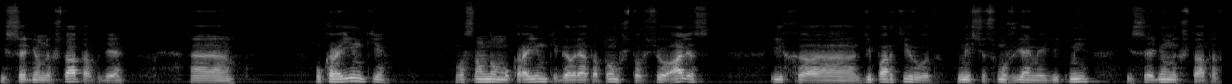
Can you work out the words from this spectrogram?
из Соединенных Штатов, где э, украинки, в основном украинки, говорят о том, что все, Алис, их э, депортируют вместе с мужьями и детьми из Соединенных Штатов.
